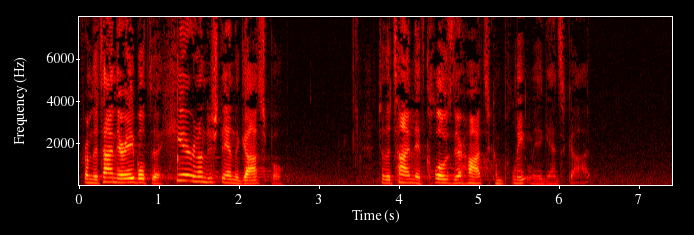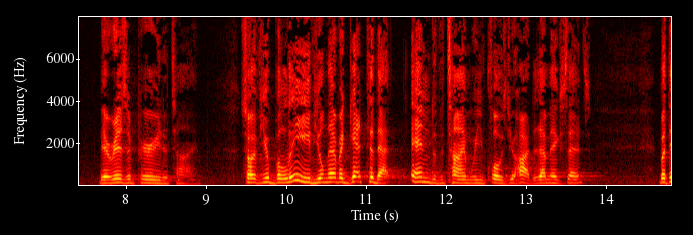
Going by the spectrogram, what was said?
From the time they're able to hear and understand the gospel to the time they've closed their hearts completely against God. There is a period of time. So if you believe, you'll never get to that end of the time where you've closed your heart. Does that make sense? But,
